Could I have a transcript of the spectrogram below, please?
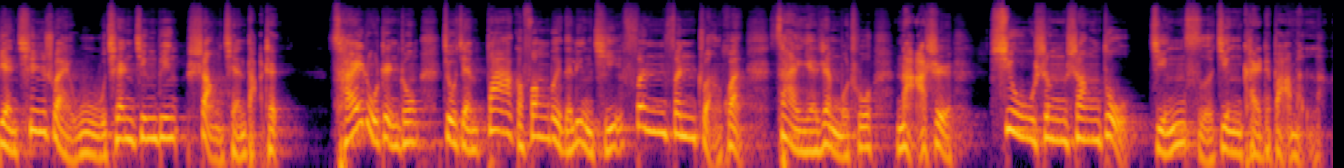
便亲率五千精兵上前打阵。才入阵中，就见八个方位的令旗纷纷转换，再也认不出哪是修生伤度、景死经开这八门了。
